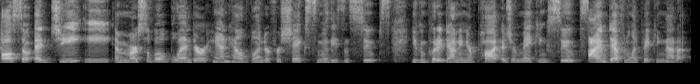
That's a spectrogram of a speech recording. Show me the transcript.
also a GE immersible blender, handheld blender for shakes, smoothies, and soups. You can put it down in your pot as you're making soups. I'm definitely picking that up.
